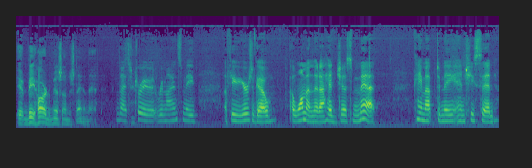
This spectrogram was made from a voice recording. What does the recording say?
it would be hard to misunderstand that. That's true. It reminds me a few years ago, a woman that I had just met came up to me and she said,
